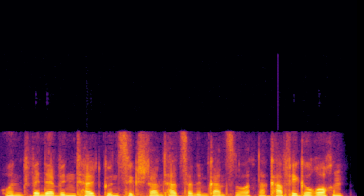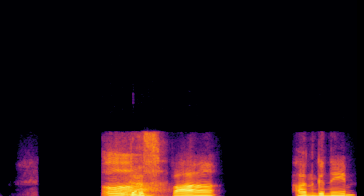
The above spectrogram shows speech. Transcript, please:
Und wenn der Wind halt günstig stand, hat es dann im ganzen Ort nach Kaffee gerochen. Oh. Das war angenehm.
